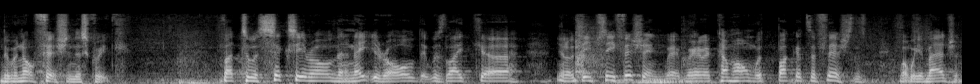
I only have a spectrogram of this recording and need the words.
there were no fish in this creek. But to a six year old and an eight year old, it was like, uh, you know, deep sea fishing. We're going to come home with buckets of fish, is what we imagine.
